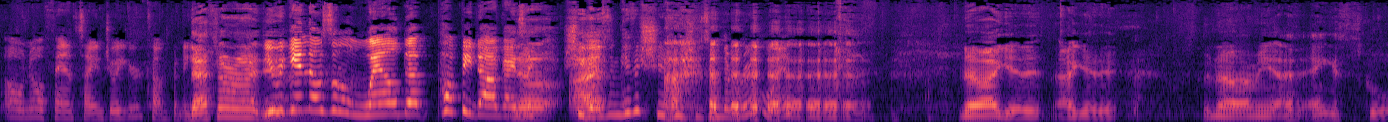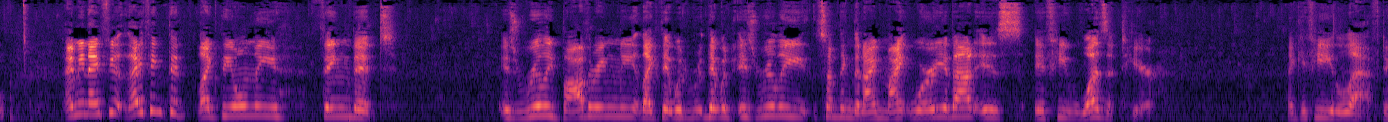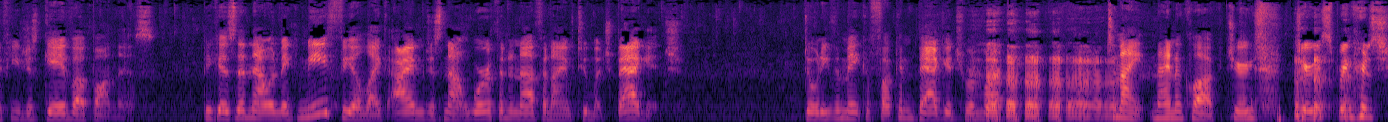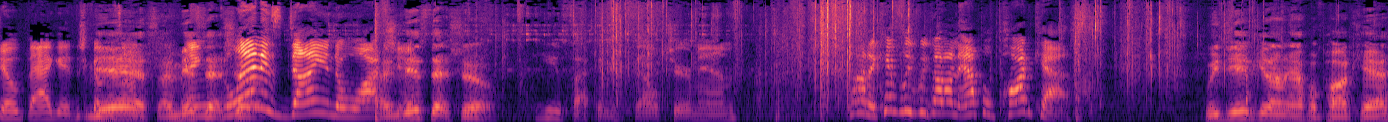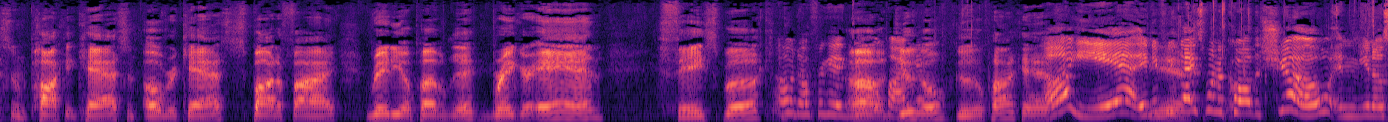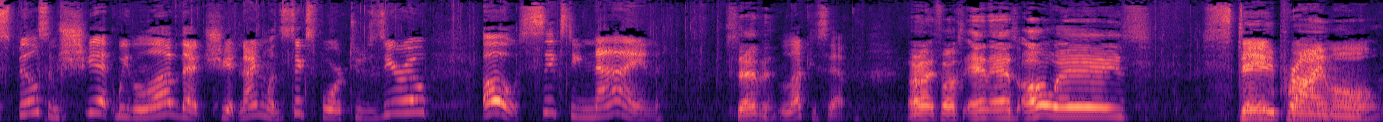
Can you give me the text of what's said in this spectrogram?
Oh no offense, I enjoy your company. That's all right. Dude. You were getting those little welled up puppy dog eyes. No, like she I- doesn't give a shit who she's in the room with. no, I get it. I get it. But no, I mean, I, th- Angus is cool. I mean, I feel I think that like the only thing that is really bothering me, like that would that would is really something that I might worry about is if he wasn't here. Like if he left, if he just gave up on this. Because then that would make me feel like I'm just not worth it enough and I have too much baggage. Don't even make a fucking baggage remark tonight, nine o'clock. Jerry Jerry Springer's show baggage comes yes, I on, missed and that Glenn show. Glenn is dying to watch I it. missed that show. You fucking felcher, man. God, I can't believe we got on Apple Podcast. We did get on Apple Podcasts and Pocket Casts and Overcast, Spotify, Radio Public, Breaker, and Facebook. Oh, don't forget Google Uh, Podcast. Google, Google Podcast. Oh yeah, and if you guys want to call the show and you know spill some shit, we love that shit. 916-420-069. Seven. Lucky seven. All right, folks, and as always, stay primal.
